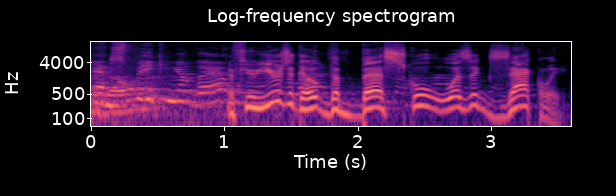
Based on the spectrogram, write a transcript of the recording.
And speaking of that, A few years ago, the best school was exactly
